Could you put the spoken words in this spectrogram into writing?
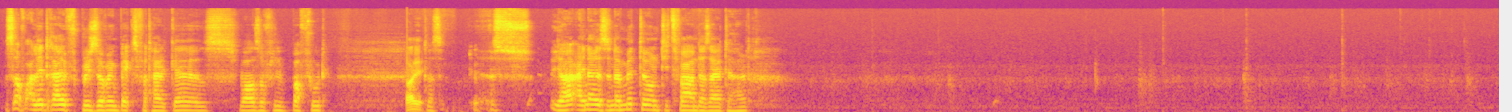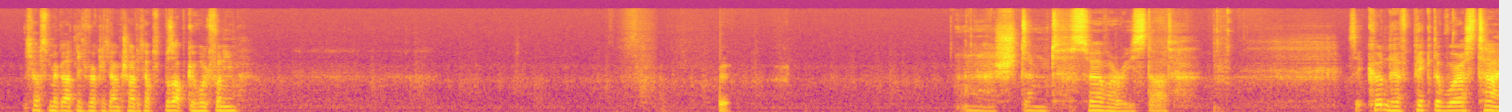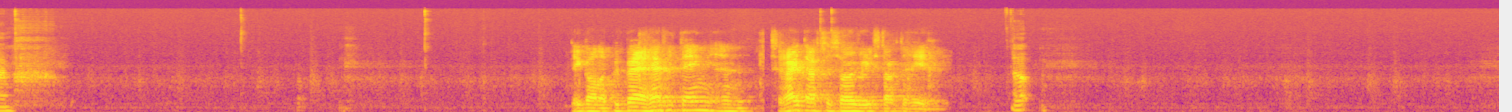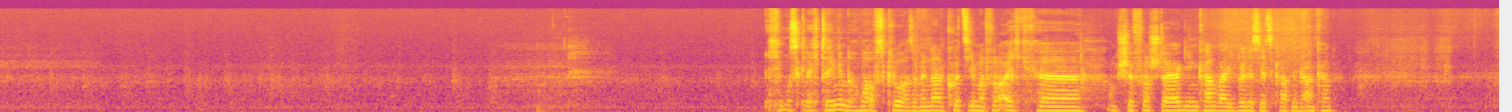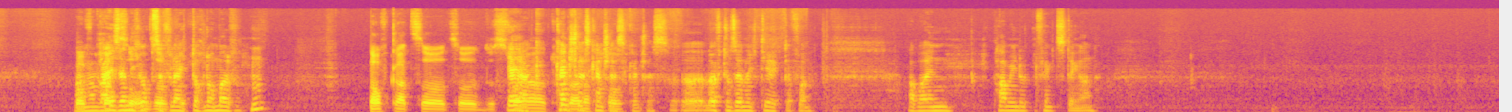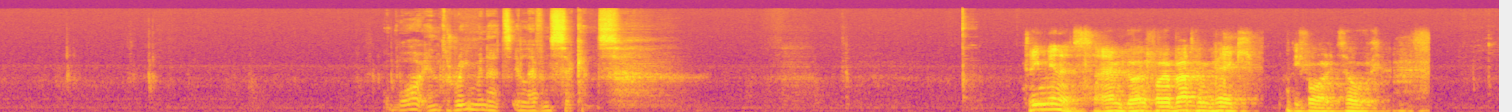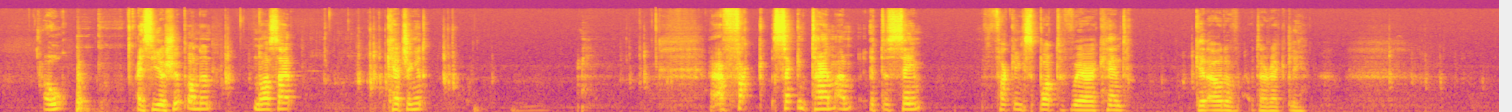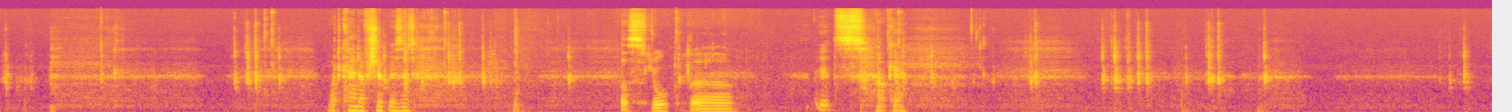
Ist auf alle drei Preserving Bags verteilt, gell? Es war so viel Buff-Food. Drei. Das ist, ja, einer ist in der Mitte und die zwei an der Seite halt. Ich habe es mir gerade nicht wirklich angeschaut, ich habe es bloß abgeholt von ihm. Stimmt, Server Restart. They couldn't have picked a worse time. They're gonna prepare everything and it's right after server restart they're here. Ja. Ich muss gleich dringend noch mal aufs Klo. Also wenn da kurz jemand von euch äh, am Schiff von Steuer gehen kann, weil ich will das jetzt gerade nicht ankern. Weil man weiß ja nicht, ob sie vielleicht doch noch mal... Hm? Ich lauf grad zur, zur Ja, ja, Destroyer, kein noch kein Stress, drauf. kein Stress. Äh, läuft uns ja nicht direkt davon. Aber in ein paar Minuten fängt das Ding an. War in 3 minutes 11 seconds. Three minutes. I'm going for a bathroom break before it's over. Oh, I see a ship on the north side. Catching it. Ah, fuck. Second time I'm at the same fucking spot where I can't get out of directly. What kind of ship is it? Das Flug, äh, It's okay.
